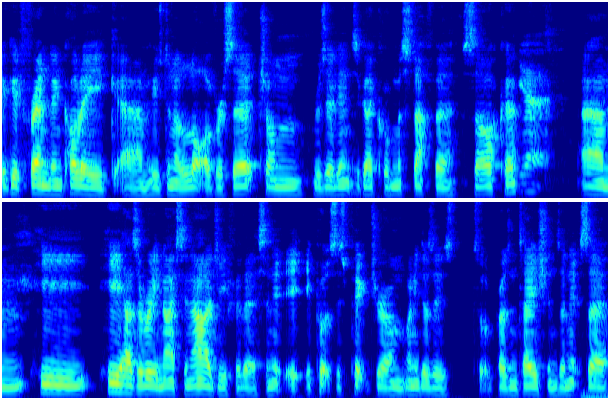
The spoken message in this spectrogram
a good friend and colleague um, who's done a lot of research on resilience, a guy called Mustafa Sarkar. Yeah. Um, he he has a really nice analogy for this, and it, it, it, puts this picture on when he does his sort of presentations, and it's a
